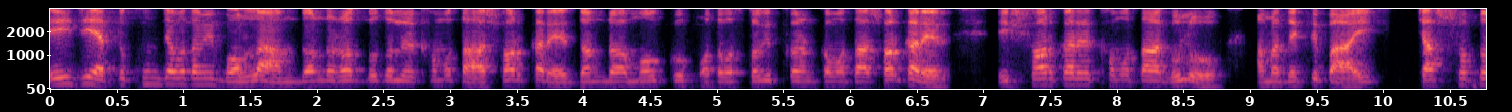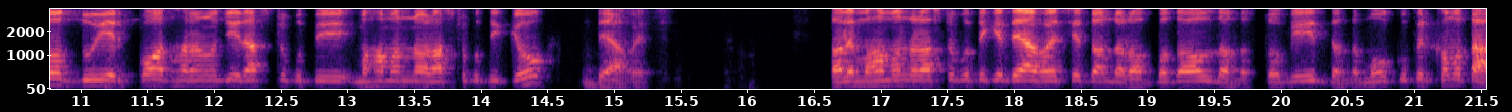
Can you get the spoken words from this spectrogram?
এই যে এতক্ষণ যাবত আমি বললাম দণ্ড রদ বদলের ক্ষমতা সরকারের, দণ্ড মৌকুফ অথবা স্থগিতকরণ ক্ষমতা সরকারের, এই সরকারের ক্ষমতা গুলো আমরা দেখতে পাই চারশত দুই এর ক ধারা অনুযায়ী রাষ্ট্রপতি, মহামান্য রাষ্ট্রপতিকেও দেয়া হয়েছে। তাহলে মহামান্য রাষ্ট্রপতিকে দেয়া হয়েছে দণ্ড রদবদল, দণ্ড স্থগিত, দণ্ড মৌকুফের ক্ষমতা,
